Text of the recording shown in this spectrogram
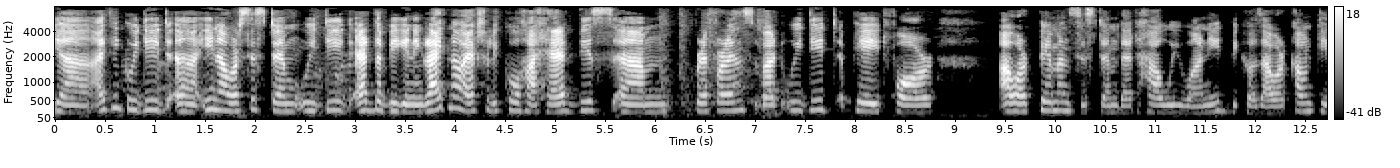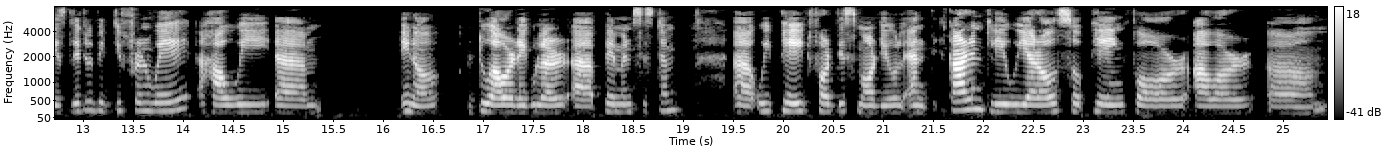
Yeah, I think we did uh, in our system. We did at the beginning. Right now, actually, Koha had this um, preference, but we did paid for our payment system that how we want it because our county is a little bit different way how we um, you know do our regular uh, payment system. Uh, we paid for this module, and currently we are also paying for our um,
